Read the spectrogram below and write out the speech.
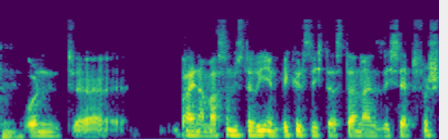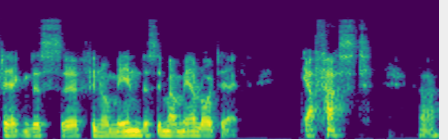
Mhm. Und äh, bei einer Massenhysterie entwickelt sich das dann ein sich selbst verstärkendes äh, Phänomen, das immer mehr Leute erfasst. Ja.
